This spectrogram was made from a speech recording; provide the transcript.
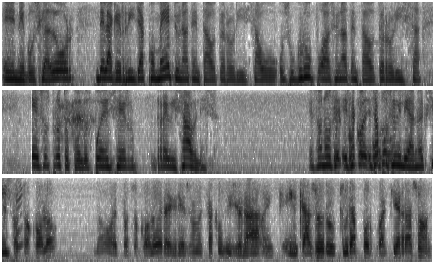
eh, negociador de la guerrilla comete un atentado terrorista o, su grupo hace un atentado terrorista, esos protocolos pueden ser revisables? Eso no, esa, esa posibilidad no existe. El protocolo, no, el protocolo de regreso no está condicionado. En, en caso de ruptura por cualquier razón,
